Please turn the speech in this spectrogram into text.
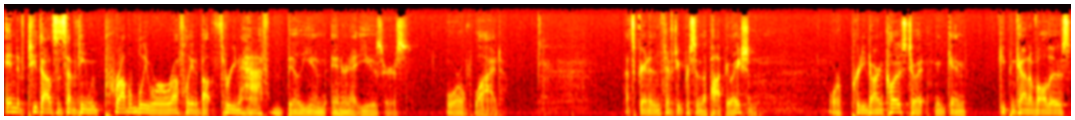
end of 2017, we probably were roughly at about 3.5 billion internet users worldwide. That's greater than 50% of the population, or pretty darn close to it. Again, keeping count of all those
